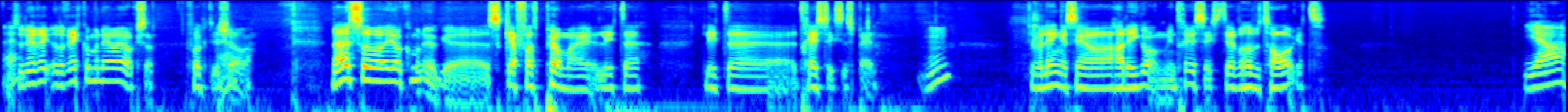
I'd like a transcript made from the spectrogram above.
Ja. Så det re- rekommenderar jag också. Folk att Ja. köra. Nej, så jag kommer nog uh, skaffa på mig lite, lite eh, 360-spel. Mm. Det var länge sedan jag hade igång min 360 överhuvudtaget. Ja,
